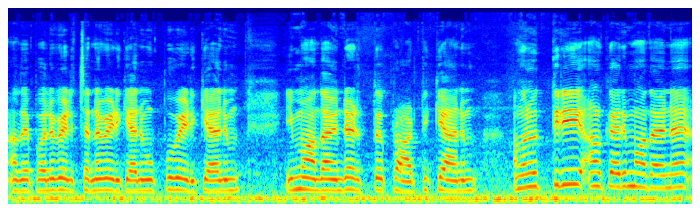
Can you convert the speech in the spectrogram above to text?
അതേപോലെ വെളിച്ചെണ്ണ മേടിക്കാനും ഉപ്പ് മേടിക്കാനും ഈ മാതാവിന്റെ അടുത്ത് പ്രാർത്ഥിക്കാനും. അങ്ങനെ ഒത്തിരി ആൾക്കാർ മാതാവിനെ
